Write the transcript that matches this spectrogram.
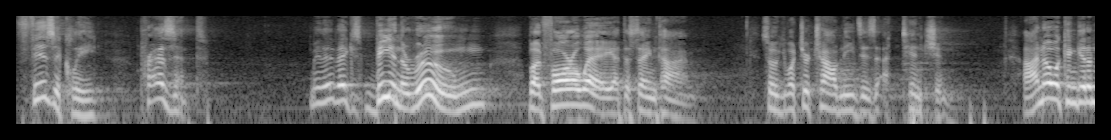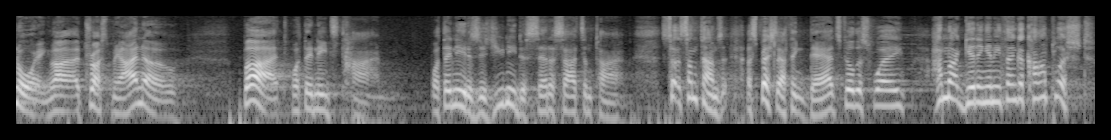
physically present. I mean, they can be in the room, but far away at the same time. So, what your child needs is attention. I know it can get annoying. Uh, trust me, I know. But what they need is time. What they need is, is you need to set aside some time. So sometimes, especially I think dads feel this way, I'm not getting anything accomplished.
